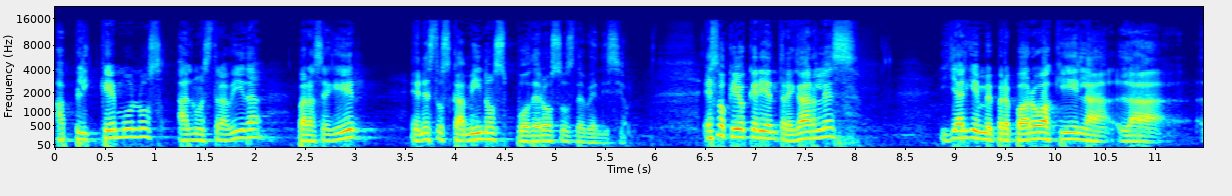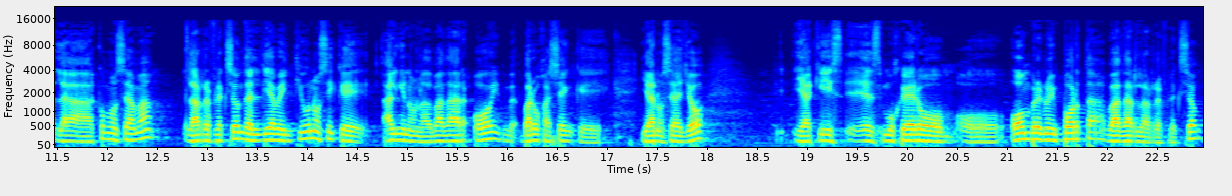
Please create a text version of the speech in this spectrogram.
apliquémonos a nuestra vida para seguir en estos caminos poderosos de bendición. Es lo que yo quería entregarles y alguien me preparó aquí la, la, ¿cómo se llama? La reflexión del día 21, así que alguien nos la va a dar hoy, Baruch Hashem, que ya no sea yo, y aquí es, mujer o hombre, no importa, va a dar la reflexión.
